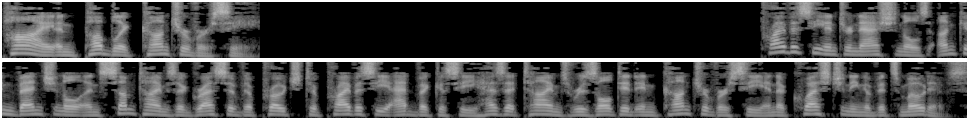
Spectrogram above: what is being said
Pi and public controversy Privacy International's unconventional and sometimes aggressive approach to privacy advocacy has at times resulted in controversy and a questioning of its motives.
